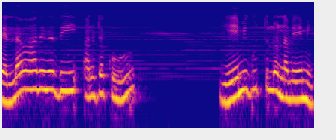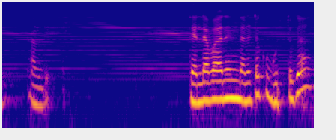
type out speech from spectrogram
తెల్లవారినది అనుటకు ఏమి గుర్తులున్నవేమి? అంది. తెల్లవారిందనుటకు గుర్తుగా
